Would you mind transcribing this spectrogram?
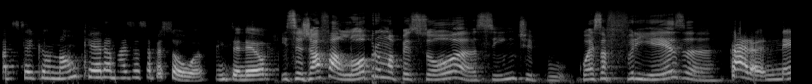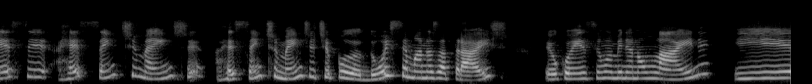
pode ser que eu não queira mais essa pessoa, entendeu? E você já falou pra uma pessoa, assim, tipo, com essa frieza? Cara, nesse, recentemente, recentemente, tipo, duas semanas atrás, eu conheci uma menina online e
